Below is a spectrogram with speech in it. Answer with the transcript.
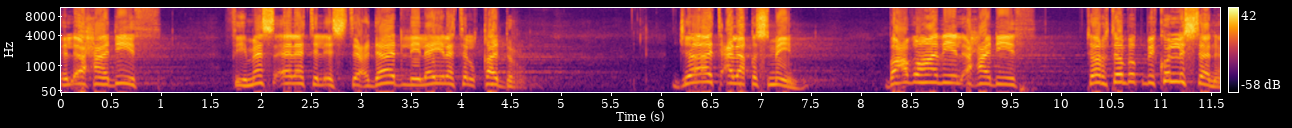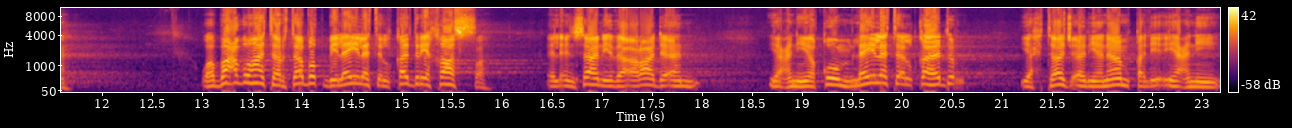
الأحاديث في مسألة الاستعداد لليلة القدر جاءت على قسمين. بعض هذه الأحاديث ترتبط بكل السنة وبعضها ترتبط بليلة القدر خاصة. الإنسان إذا أراد أن يعني يقوم ليلة القدر يحتاج أن ينام قليل يعني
